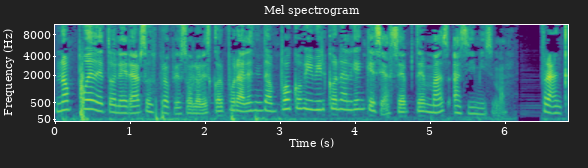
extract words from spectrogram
No puede tolerar sus propios olores corporales ni tampoco vivir con alguien que se acepte más a sí mismo. Frank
